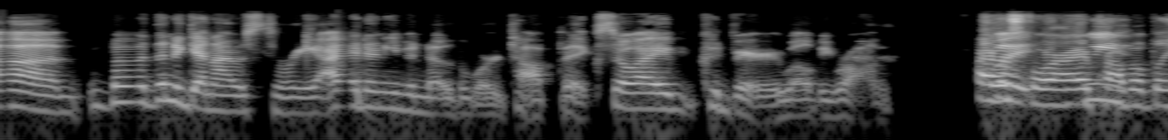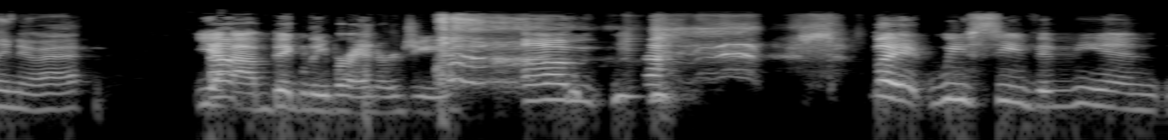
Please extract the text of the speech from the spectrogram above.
Um but then again i was three. I didn't even know the word topic so i could very well be wrong. I was but four. I we, probably knew it. Yeah big libra energy. Um but we see vivian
